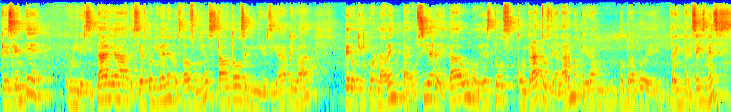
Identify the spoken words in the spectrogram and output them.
que es gente universitaria de cierto nivel en los Estados Unidos, estaban todos en universidad privada, pero que con la venta o cierre de cada uno de estos contratos de alarma, que eran un contrato de 36 meses,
